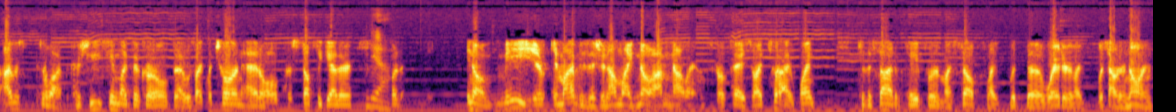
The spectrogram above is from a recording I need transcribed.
I was a lot because she seemed like the girl that was like mature and had all her stuff together. Yeah. But you know, me in, my position, I'm like, no, I'm not letting this girl pay. So I took, I went to the side and paid for it myself, like with the waiter, like without her knowing.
